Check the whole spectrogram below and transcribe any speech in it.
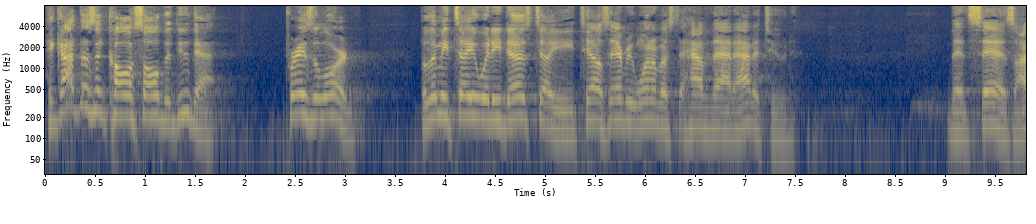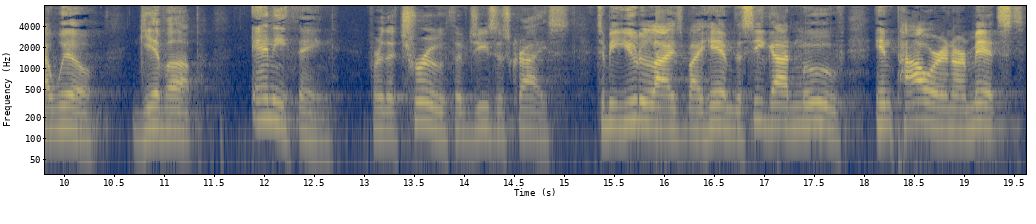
Hey, God doesn't call us all to do that. Praise the Lord. But let me tell you what He does tell you. He tells every one of us to have that attitude that says, I will give up anything for the truth of Jesus Christ, to be utilized by Him, to see God move in power in our midst.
